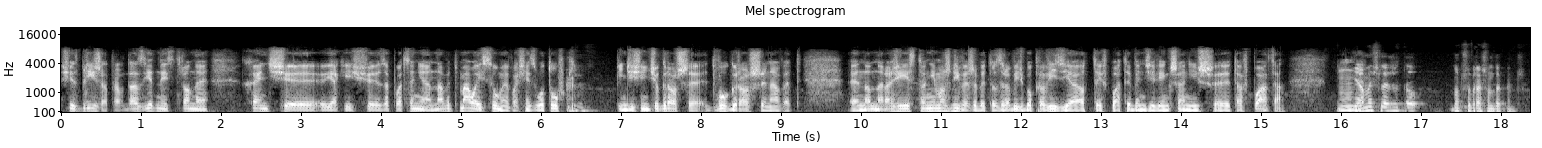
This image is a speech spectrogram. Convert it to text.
się zbliża, prawda? Z jednej strony chęć e, jakiejś zapłacenia nawet małej sumy, właśnie złotówki, 50 groszy, dwóch groszy nawet. No, na razie jest to niemożliwe, żeby to zrobić, bo prowizja od tej wpłaty będzie większa niż ta wpłata. Mhm. Ja myślę, że to. No, przepraszam, dokończę.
